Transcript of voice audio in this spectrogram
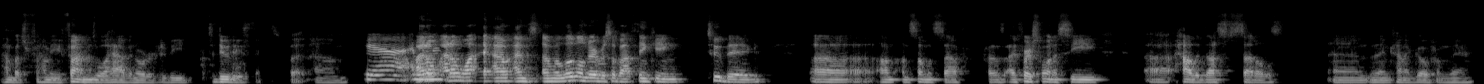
how much, how many funds we'll have in order to be to do these things. But um, yeah, I, mean, I don't, I don't want. I, I'm I'm a little nervous about thinking too big uh, on on some stuff because I first want to see uh, how the dust settles and then kind of go from there.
